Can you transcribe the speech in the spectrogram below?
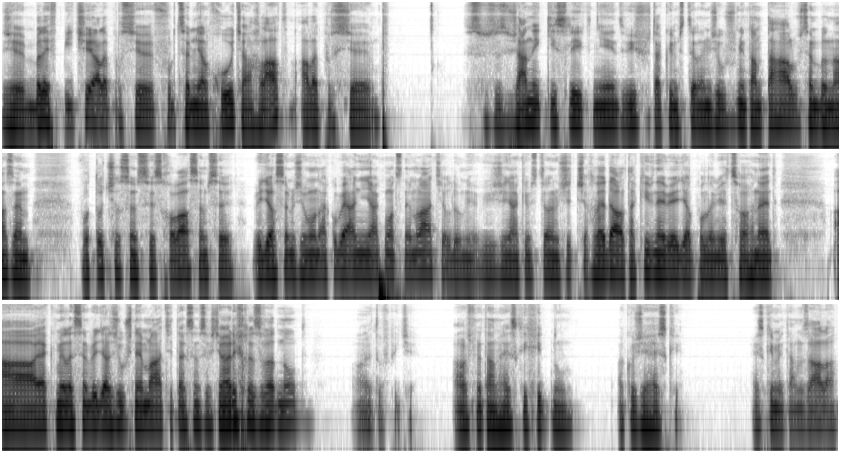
že byli v píči, ale prostě furt jsem měl chuť a hlad, ale prostě žádný kyslík, nic, víš, už takovým stylem, že už mě tam tahal, už jsem byl na zem, otočil jsem se, schoval jsem se, viděl jsem, že on jakoby ani nějak moc nemlátil do mě, víš, že nějakým stylem, že hledal, taky nevěděl podle mě co hned a jakmile jsem věděl, že už nemlátí, tak jsem se chtěl rychle zvednout, ale to v píči. A už mě tam hezky chytnul, jakože hezky. Hezky mi tam vzal a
